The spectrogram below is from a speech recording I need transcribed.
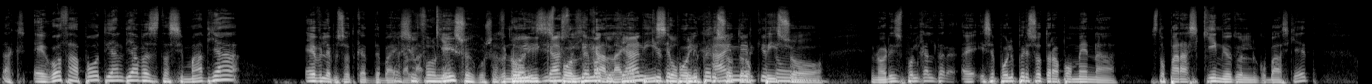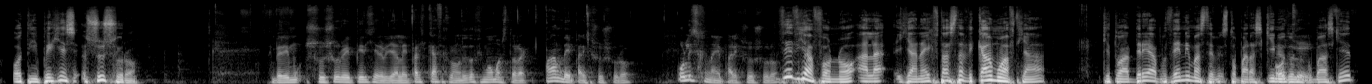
Εντάξει, εγώ θα πω ότι αν διάβαζες τα σημάδια, έβλεπες ότι κάτι δεν πάει Θα καλά. συμφωνήσω Και εγώ σε αυτό, Γνωρίζεις ειδικά στο πολύ θέμα του καλά Γιάννη γιατί και είσαι του πολύ Oppenheimer περισσότερο και τον- πίσω. Γνωρίζεις πολύ καλύτερα, ε, είσαι πολύ περισσότερο από μένα στο παρασκήνιο του ελληνικού μπάσκετ ότι υπήρχε σούσουρο. Επειδή μου, σούσουρο υπήρχε, ρε παιδιά, αλλά υπάρχει κάθε χρόνο. Δεν το θυμόμαστε τώρα. Πάντα υπάρχει σούσουρο. Πολύ συχνά υπάρχει σούσουρο. Δεν διαφωνώ, αλλά για να έχει φτάσει στα δικά μου αυτιά και του Αντρέα που δεν είμαστε στο παρασκήνιο Οκ. του ελληνικού μπάσκετ,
